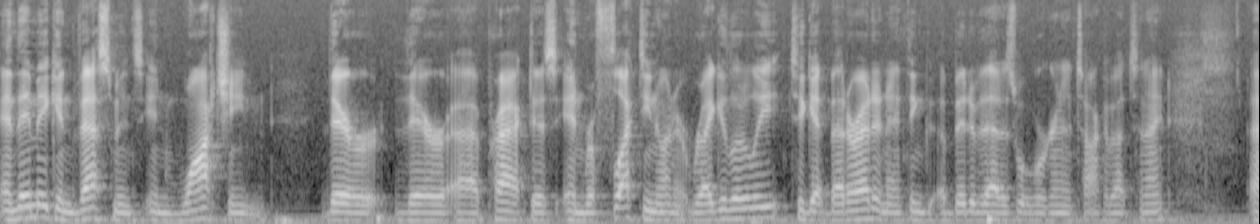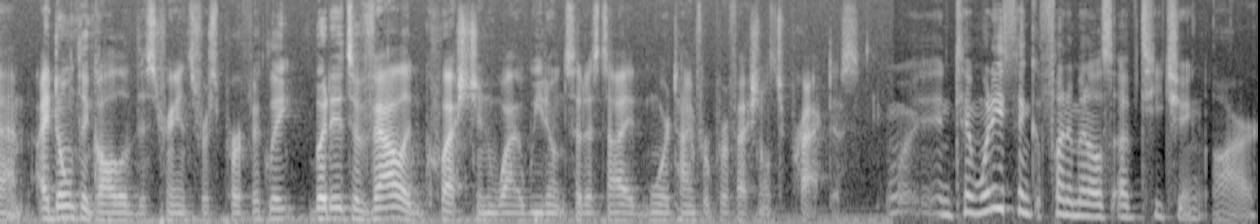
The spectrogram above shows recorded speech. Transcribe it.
And they make investments in watching their their uh, practice and reflecting on it regularly to get better at it. And I think a bit of that is what we're going to talk about tonight. Um, I don't think all of this transfers perfectly, but it's a valid question why we don't set aside more time for professionals to practice. And Tim, what do you think fundamentals of teaching are?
